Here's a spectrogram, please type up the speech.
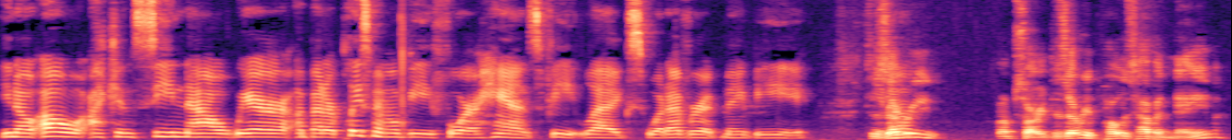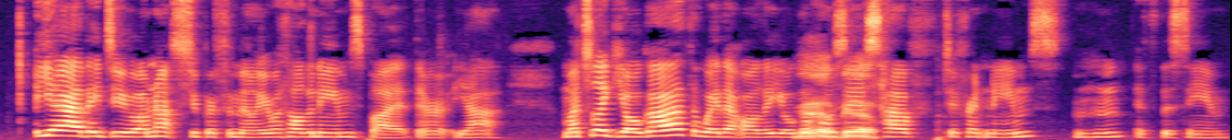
you know, oh, I can see now where a better placement will be for hands, feet, legs, whatever it may be. Does You know? every I'm sorry, does every pose have a name? Yeah, they do. I'm not super familiar with all the names, but they're, yeah. Much like yoga, the way that all the yoga Yeah, poses yeah. have different names. mm-hmm. It's the same.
